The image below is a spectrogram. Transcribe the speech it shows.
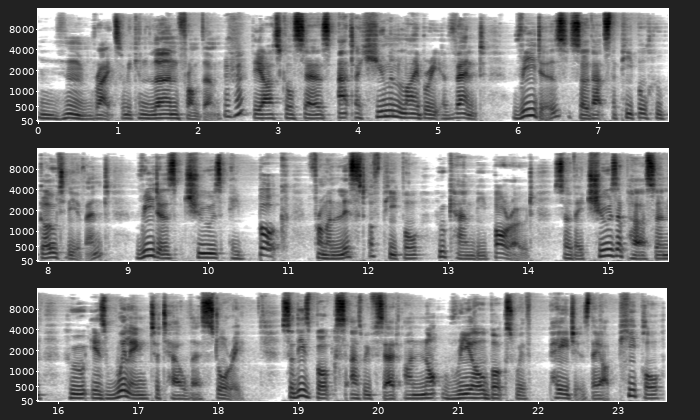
Mm -hmm, right, so we can learn from them. Mm -hmm. The article says at a human library event, readers, so that's the people who go to the event, readers choose a book from a list of people who can be borrowed. So they choose a person who is willing to tell their story. So these books, as we've said, are not real books with pages. They are people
